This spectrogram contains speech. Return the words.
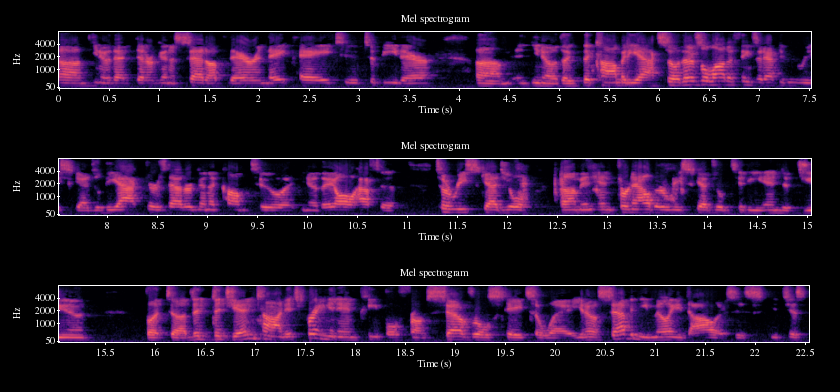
um, you know, that, that are going to set up there, and they pay to to be there. Um, and, you know, the the comedy act. So there's a lot of things that have to be rescheduled. The actors that are going to come to it, you know, they all have to to reschedule. Um, and, and for now, they're rescheduled to the end of June. But uh, the the Gen Con, it's bringing in people from several states away. You know, seventy million dollars is just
